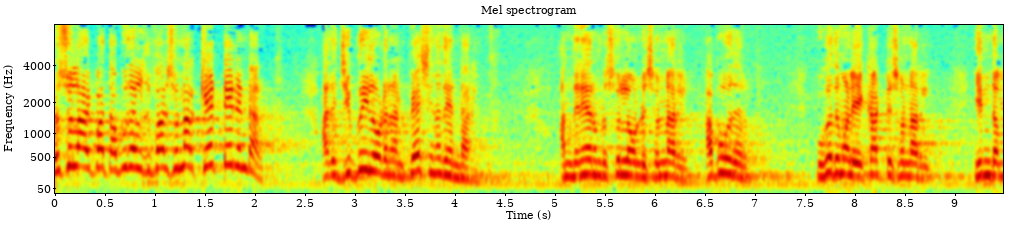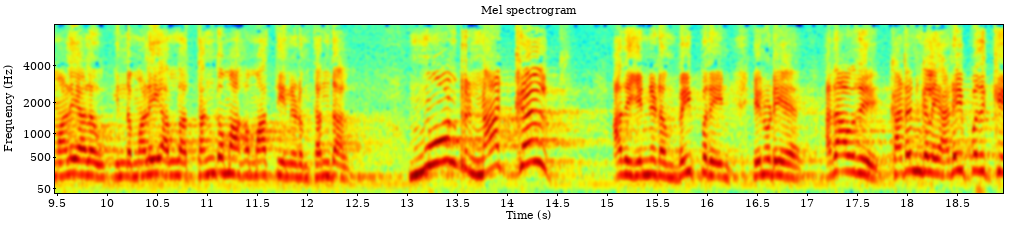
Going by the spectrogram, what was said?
ரசூலா பார்த்து அபுதல் கிஃபாரி சொன்னார் கேட்டேன் என்றார். அது ஜிப்ரிலோட நான் பேசினது என்றார் அந்த நேரம் ரசூல்லா ஒன்று சொன்னார்கள் அபூதர் உகது மலையை காட்டி சொன்னார்கள். இந்த மலையளவு இந்த மலையை அல்லாஹ் தங்கமாக மாற்றி என்னிடம் தந்தால் மூன்று நாட்கள் அதை என்னிடம் வைப்பதை என்னுடைய அதாவது கடன்களை அடைப்பதற்கு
